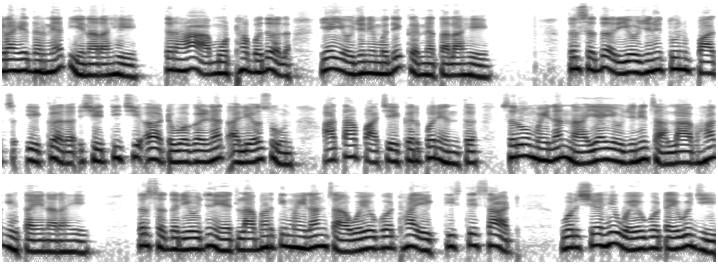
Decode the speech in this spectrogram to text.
ग्राह्य धरण्यात येणार आहे. तर हा मोठा बदल या योजनेमध्ये करण्यात आला आहे. तर सदर योजनेतून पाच एकर शेतीची अट वगळण्यात आली असून आता पाच एकरपर्यंत सर्व महिलांना या योजनेचा लाभ हा घेता येणार आहे. तर सदर योजनेत लाभार्थी महिलांचा वयोगट हा एकतीस ते साठ वर्ष हे वयोगटाऐवजी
